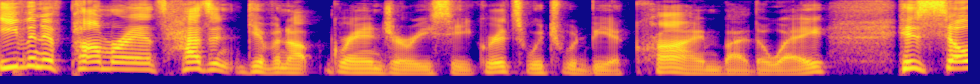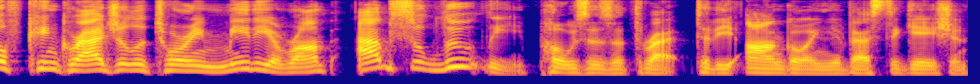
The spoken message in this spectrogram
Even if Pomerantz hasn't given up grand jury secrets, which would be a crime, by the way, his self congratulatory media romp absolutely poses a threat to the ongoing investigation.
